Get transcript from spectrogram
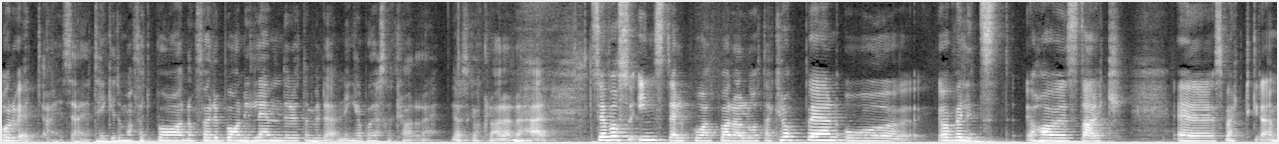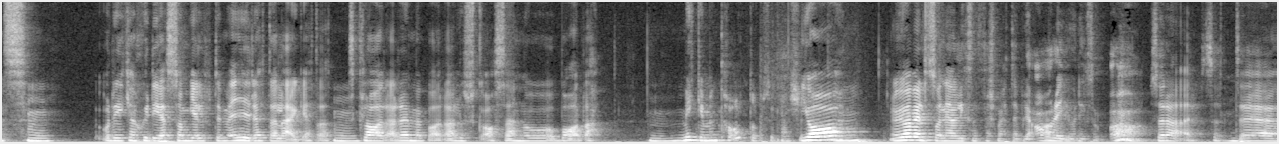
Och du vet, jag, så här, jag tänker de har fött barn, de föder barn i länder utan bedövning. Jag bara, jag ska klara det. Jag ska klara det här. Så jag var så inställd på att bara låta kroppen och jag, är väldigt, jag har en stark eh, smärtgräns. Och det är kanske det som hjälpte mig i detta läget, att klara det med bara lustgasen och bada. Mm. Mycket mentalt också kanske? Ja, och jag är väldigt så när jag liksom smärta, jag blir arg och liksom ah, sådär. Så att eh,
